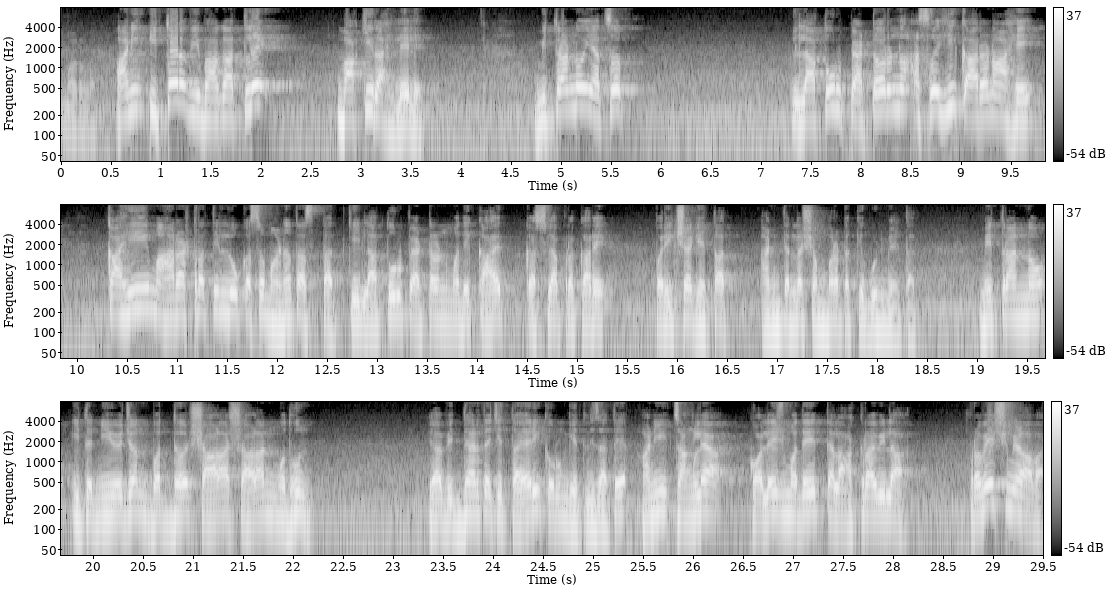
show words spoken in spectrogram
बरोबर. आणि इतर विभागातले बाकी राहिलेले. मित्रांनो याचं लातूर पॅटर्न असंही कारण आहे. काही महाराष्ट्रातील लोक असं म्हणत असतात की लातूर पॅटर्नमध्ये काय कसल्या प्रकारे परीक्षा घेतात. आणि त्यांना शंभर टक्के गुण मिळतात. मित्रांनो इथं नियोजनबद्ध शाळा शाळांमधून या विद्यार्थ्याची तयारी करून घेतली जाते आणि चांगल्या कॉलेजमध्ये त्याला अकरावीला प्रवेश मिळावा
